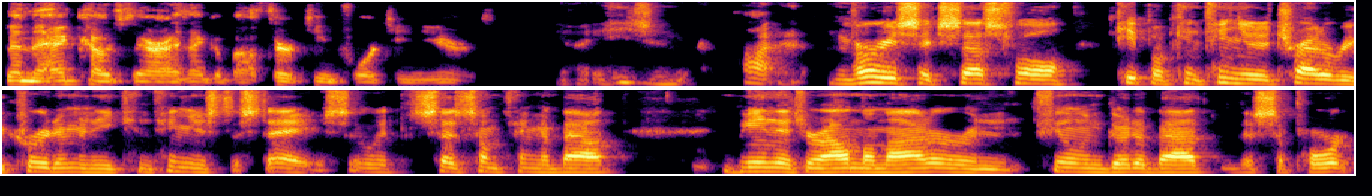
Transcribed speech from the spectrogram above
been the head coach there i think about 13 14 years Yeah, he's uh, very successful. People continue to try to recruit him and he continues to stay. So it says something about being at your alma mater and feeling good about the support.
